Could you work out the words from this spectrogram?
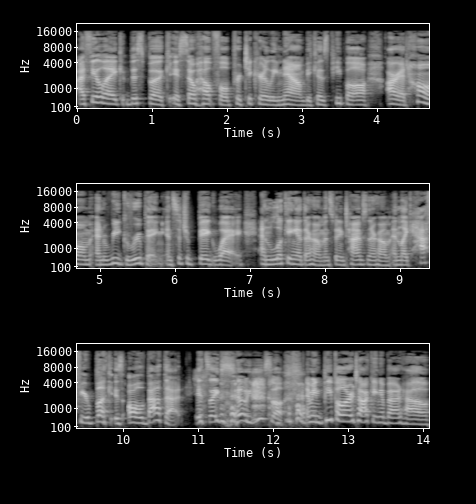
I feel like this book is so helpful, particularly now, because people are at home and regrouping in such a big way and looking at their home and spending times in their home. And like half your book is all about that. It's like so useful. I mean, people are talking about how,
